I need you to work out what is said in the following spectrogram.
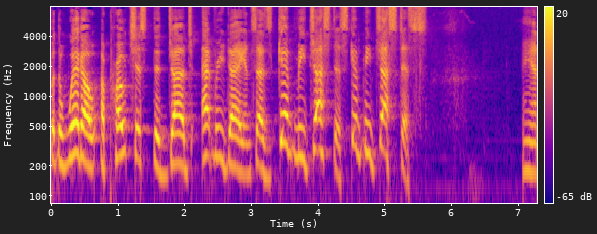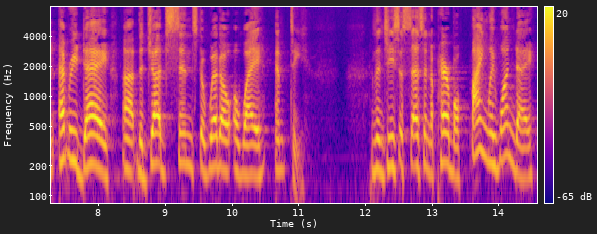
But the widow approaches the judge every day and says, Give me justice, give me justice. And every day, uh, the judge sends the widow away empty. And then Jesus says in the parable, finally, one day,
